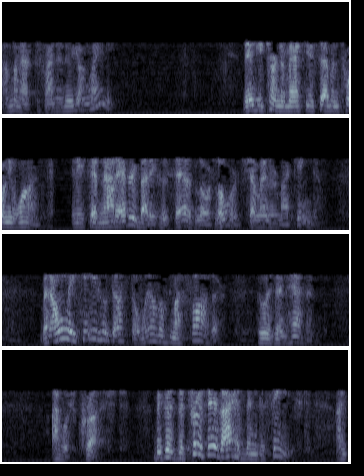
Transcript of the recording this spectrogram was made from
I'm going to have to find a new young lady. Then he turned to Matthew 7:21, and he said, "Not everybody who says, Lord, Lord, shall enter my kingdom, but only he who does the will of my Father who is in heaven." I was crushed because the truth is I have been deceived. I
